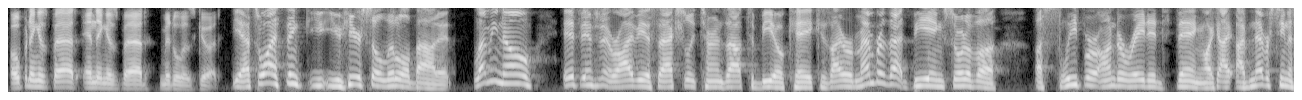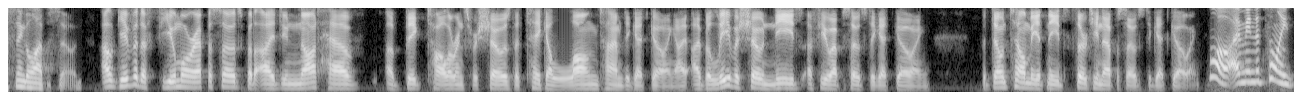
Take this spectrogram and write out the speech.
opening is bad, ending is bad, middle is good. Yeah, that's why I think you, you hear so little about it. Let me know if Infinite Ryvius actually turns out to be okay, because I remember that being sort of a, a sleeper, underrated thing. Like, I, I've never seen a single episode. I'll give it a few more episodes, but I do not have a big tolerance for shows that take a long time to get going. I, I believe a show needs a few episodes to get going, but don't tell me it needs 13 episodes to get going. Well, I mean, it's only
